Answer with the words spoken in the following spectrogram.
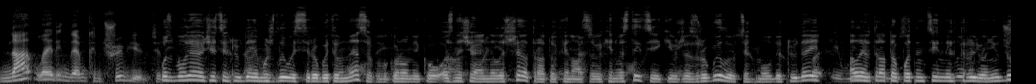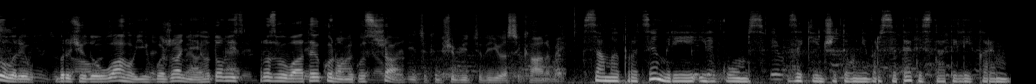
not letting them contribute to the Позбавляючи цих людей можливості робити внесок в економіку, означає не лише втрату фінансових інвестицій, які вже зробили у цих молодих людей, але й втрату потенційних трильйонів доларів, беручи до уваги їх бажання і готовність розвивати економіку США. Саме про це мріє і Гумс – закінчити університет і стати лікарем.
